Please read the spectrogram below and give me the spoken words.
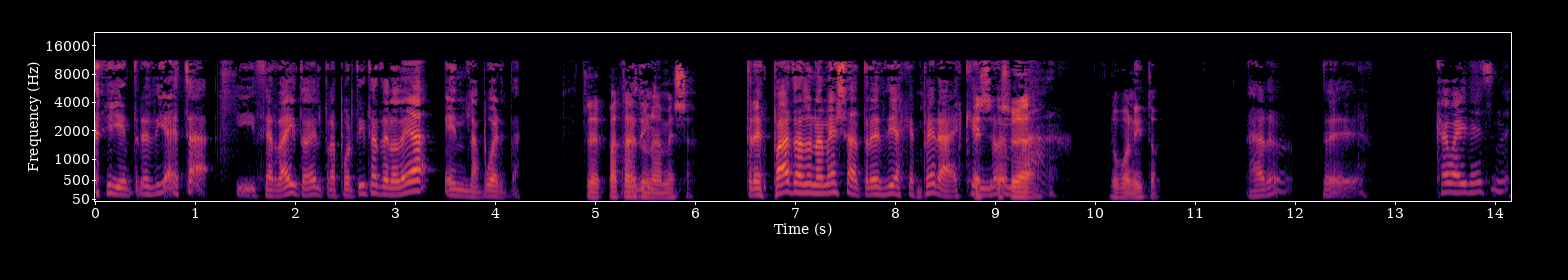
Y en tres días está. Y cerradito, ¿eh? El transportista te lo deja en la puerta. Tres patas de una mesa. Tres patas de una mesa, tres días que espera. Es que Es- no es era- más. Lo bonito. Claro. Eh, Kawaii desu ne.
